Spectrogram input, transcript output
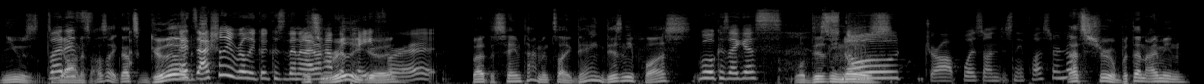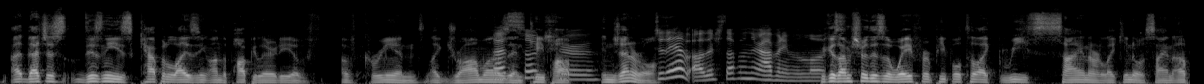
news to But be honest. I was like, that's good. It's actually really good because then I don't have really to pay good. for it. but at the same time it's like, dang, Disney Plus? Well, because I guess Well, Disney knows Drop was on Disney Plus or not? That's true, but then I mean, I, that's just Disney's capitalizing on the popularity of of Korean like dramas That's and so K-pop true. in general. Do they have other stuff on there? I haven't even looked. Because I'm sure this is a way for people to like re-sign or like you know sign up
